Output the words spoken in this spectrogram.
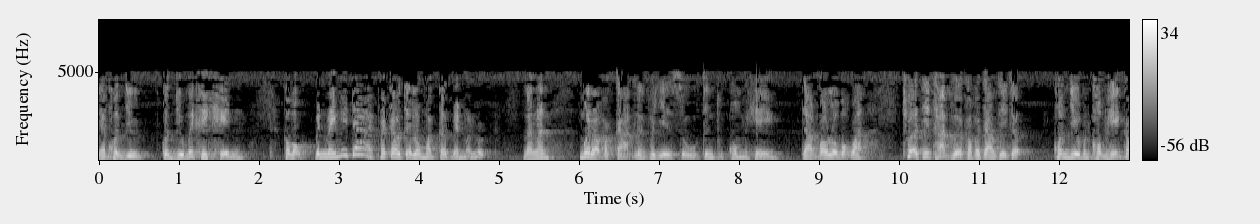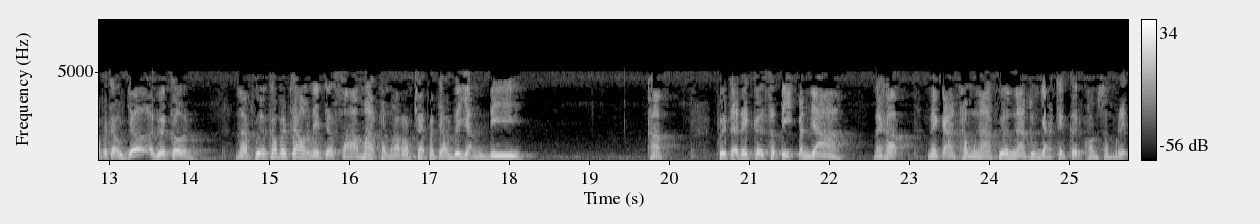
เนี่ยคนยู่คนยู่ไม่เคยเห็นเขาบอกเป็นไม่ไม่ได้ พระเจ้าจะลงมาเกิดเป็นมนุษย์ ดังนั้นเมื่อเราประกาศเรื่องพระเยซูจึงถูกข่มเหงอาจารย์เปาโลบอกว่าช่วยอธิษฐานเผื่อข้าพเจ้าทีเถอะคนยิวมันข่มเหงข้าพเจ้าเยอะเหลือเกินนะเพื่อข้าพเจ้าเนี่ยจะสามารถทำงานรับใช้พระเจ้าได้อย่างดี ครับ เพื่อจะได้เกิดสติปัญญานะครับ ในการทำงานเพื่องานทุกอย่างจะเกิดความสำเร็จ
